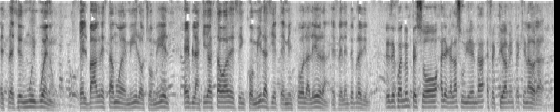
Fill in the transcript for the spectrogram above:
el precio es muy bueno. El bagre está a 9 mil, 8 mil, el blanquillo estaba de 5 mil a 7 mil por la libra, excelente precio. ¿Desde cuándo empezó a llegar la subienda efectivamente aquí en La Dorada?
